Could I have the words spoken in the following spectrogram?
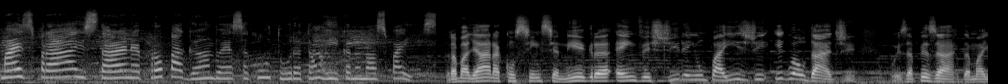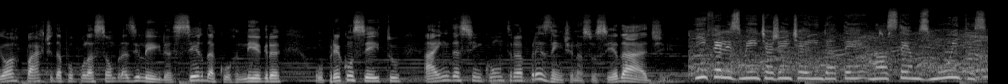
mas para estar né, propagando essa cultura tão rica no nosso país. Trabalhar a consciência negra é investir em um país de igualdade, pois apesar da maior parte da população brasileira ser da cor negra, o preconceito ainda se encontra presente na sociedade. Infelizmente a gente ainda tem, nós temos muitos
